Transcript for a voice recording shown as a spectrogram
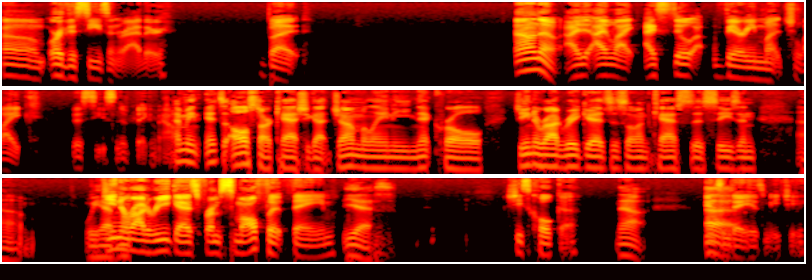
Um or this season rather. But I don't know. I I like I still very much like this season of Big Mouth. I mean, it's all star cast. You got John Mulaney, Nick Kroll, Gina Rodriguez is on cast this season. Um, we have Gina Rodriguez from Smallfoot fame. Yes. She's Kolka. Now, And Uh, Zendaya is Meechee.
